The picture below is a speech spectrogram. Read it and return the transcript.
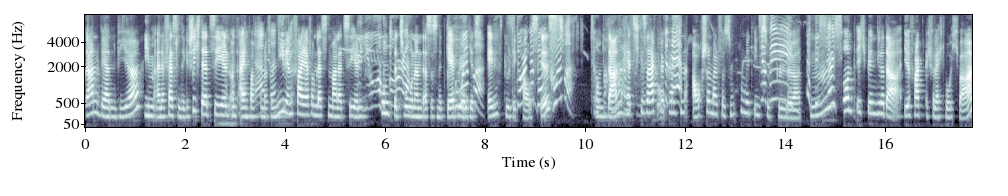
dann werden wir ihm eine fesselnde Geschichte erzählen und einfach von der Familienfeier vom letzten Mal erzählen und betonen, dass es mit Gabriel jetzt endgültig aus ist. Und dann hätte ich gesagt, wir könnten auch schon mal versuchen, mit ihm zu flirten. Und ich bin wieder da. Ihr fragt euch vielleicht, wo ich war.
